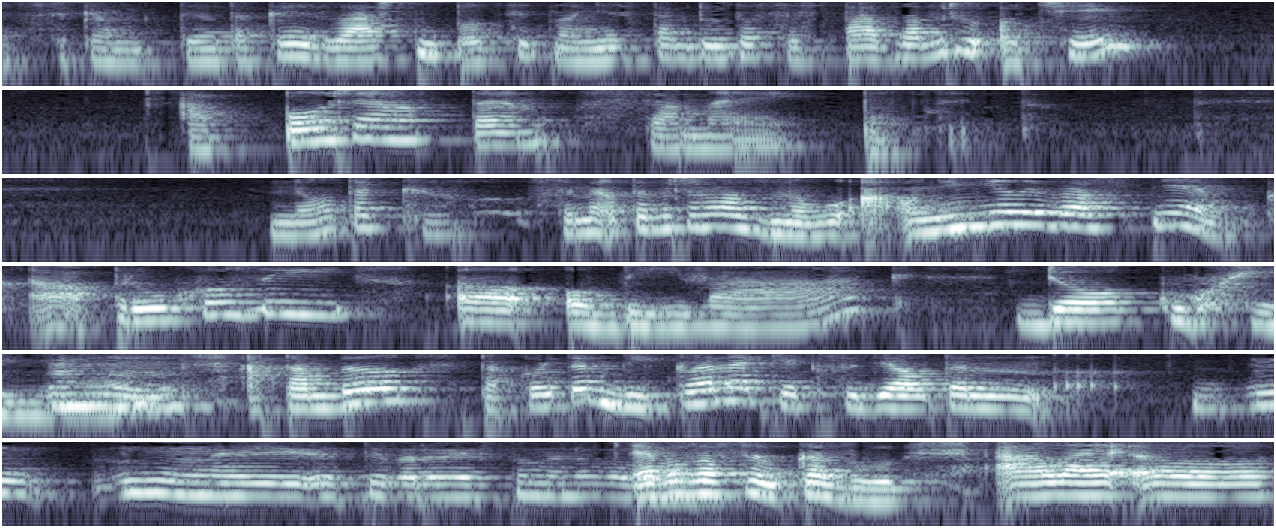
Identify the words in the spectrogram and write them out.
a si říkám, to je takový zvláštní pocit, no nic, tak jdu zase spát, zavřu oči a pořád ten samý pocit. No, tak se mi otevřela znovu a oni měli vlastně průchozí obývák do kuchyně mm-hmm. a tam byl takový ten výklenek, jak se dělal ten ne, ty vado, jak to jmenovalo? Já to zase ukazuju. Ale uh,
